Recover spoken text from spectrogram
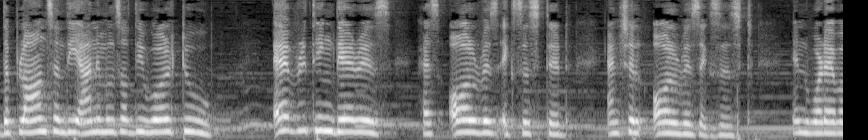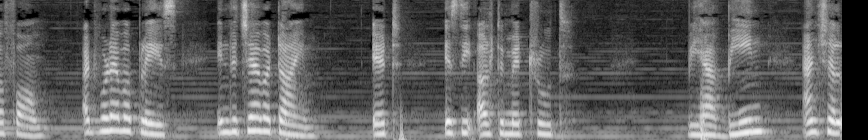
the plants and the animals of the world too. Everything there is has always existed and shall always exist in whatever form, at whatever place, in whichever time. It is the ultimate truth. We have been and shall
